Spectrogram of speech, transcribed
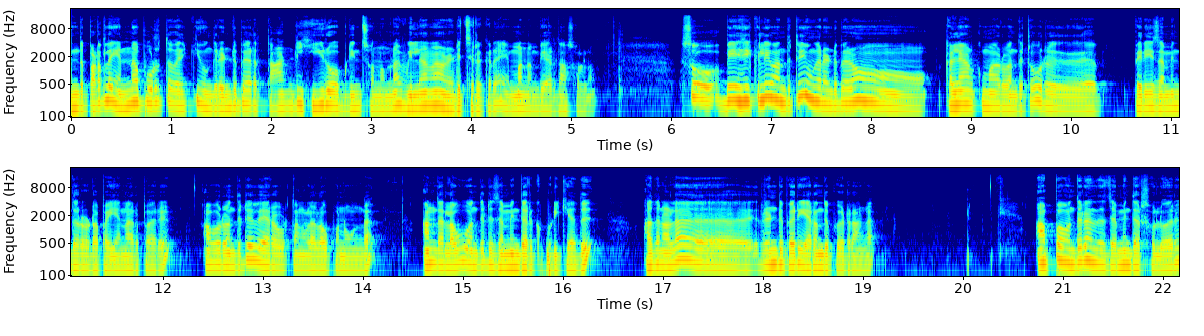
இந்த படத்தில் என்ன பொறுத்த வரைக்கும் இவங்க ரெண்டு பேரை தாண்டி ஹீரோ அப்படின்னு சொன்னோம்னா வில்லனாக நடிச்சிருக்கிற எம்என் நம்பியார் தான் சொல்லணும். ஸோ பேசிக்கலி வந்துட்டு இவங்க ரெண்டு பேரும் கல்யாண்குமார் வந்துட்டு ஒரு பெரிய ஜமீன்தாரோட பையனாக இருப்பார். அவர் வந்துட்டு வேற ஒருத்தவங்களை லவ் பண்ணுவாங்க. அந்த லவ் வந்துட்டு ஜமீன்தாருக்கு பிடிக்காது. அதனால் ரெண்டு பேரும் இறந்து போயிடுறாங்க. அப்போ வந்துட்டு அந்த ஜமீன்தார் சொல்லுவார்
